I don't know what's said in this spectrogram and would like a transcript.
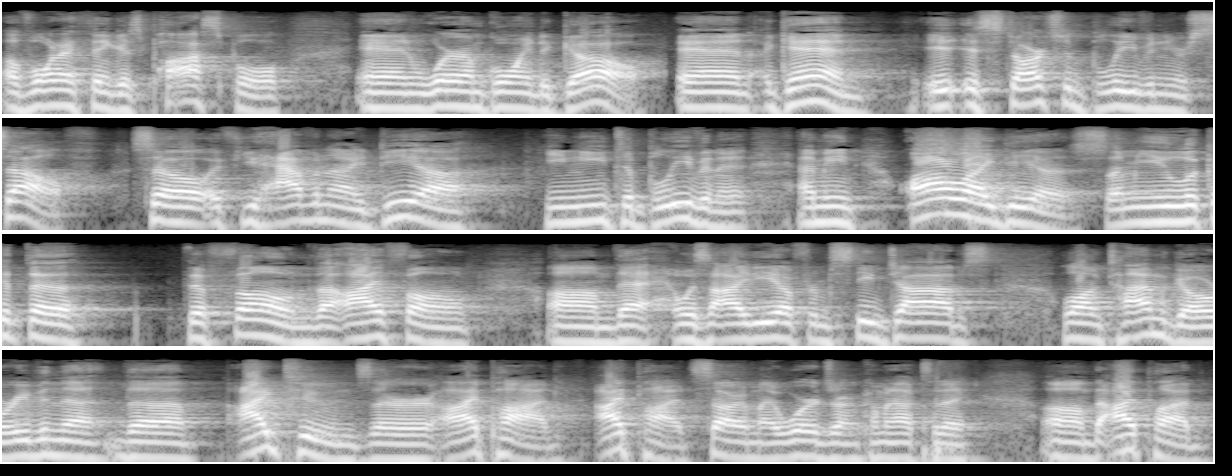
of what I think is possible and where I'm going to go. And again, it, it starts with believing yourself. So if you have an idea, you need to believe in it. I mean, all ideas. I mean, you look at the the phone, the iPhone um, that was an idea from Steve Jobs a long time ago, or even the, the iTunes or iPod, iPod, sorry, my words aren't coming out today, um, the iPod.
